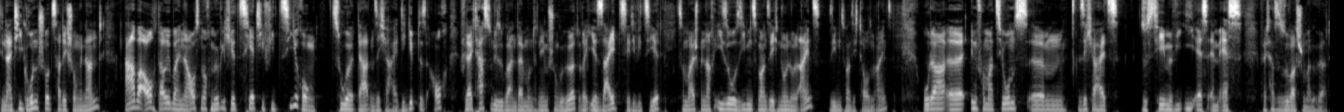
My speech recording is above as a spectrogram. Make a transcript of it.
Den IT-Grundschutz hatte ich schon genannt, aber auch darüber hinaus noch mögliche Zertifizierung zur Datensicherheit. Die gibt es auch. Vielleicht hast du die sogar in deinem Unternehmen schon gehört oder ihr seid zertifiziert, zum Beispiel nach ISO 27001, 27001 oder äh, Informationssicherheits- ähm, Systeme wie ISMS. Vielleicht hast du sowas schon mal gehört.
